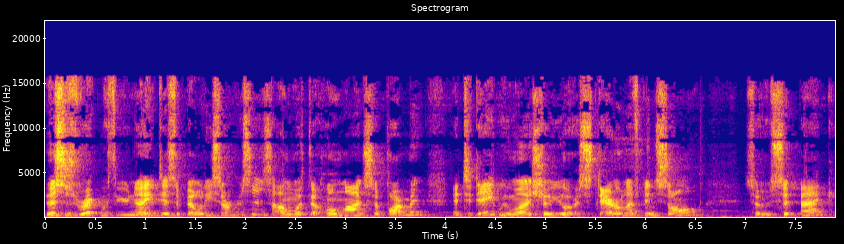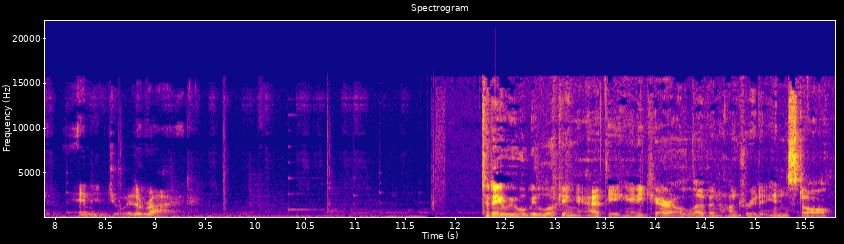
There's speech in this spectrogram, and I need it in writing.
This is Rick with United Disability Services. I'm with the Home Mods Department, and today we want to show you a stair lift install. So sit back and enjoy the ride. Today we will be looking at the Handicare 1100 install.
